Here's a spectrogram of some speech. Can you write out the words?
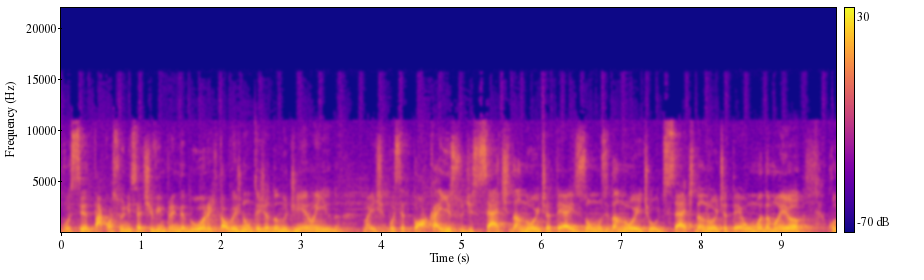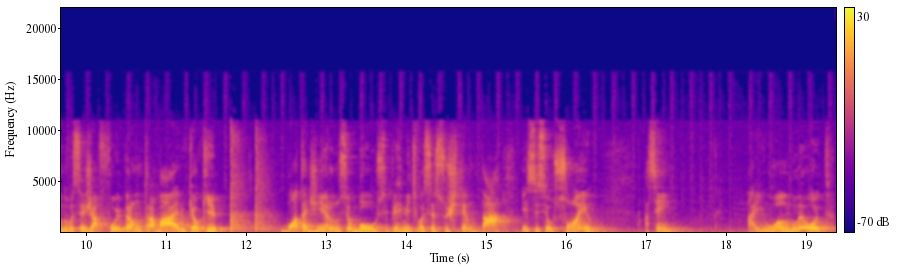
Você está com a sua iniciativa empreendedora que talvez não esteja dando dinheiro ainda, mas você toca isso de 7 da noite até as 11 da noite, ou de 7 da noite até 1 da manhã, quando você já foi para um trabalho, que é o que bota dinheiro no seu bolso e permite você sustentar esse seu sonho, assim, aí o ângulo é outro.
